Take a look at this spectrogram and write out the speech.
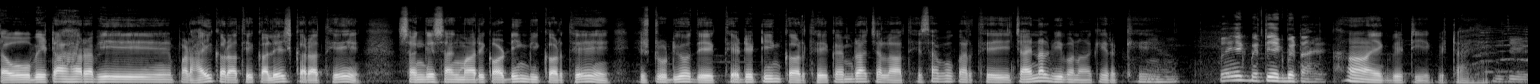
तो वो बेटा हर अभी पढ़ाई करत थे कॉलेज करत थे संगे संग में रिकॉर्डिंग भी करथे स्टूडियो देखथे एडिटिंग करथे कैमरा चलाथे सब वो करथे चैनल भी बना के रखे तो एक बेटी एक बेटा है? हाँ एक बेटी एक बेटा है। जी।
